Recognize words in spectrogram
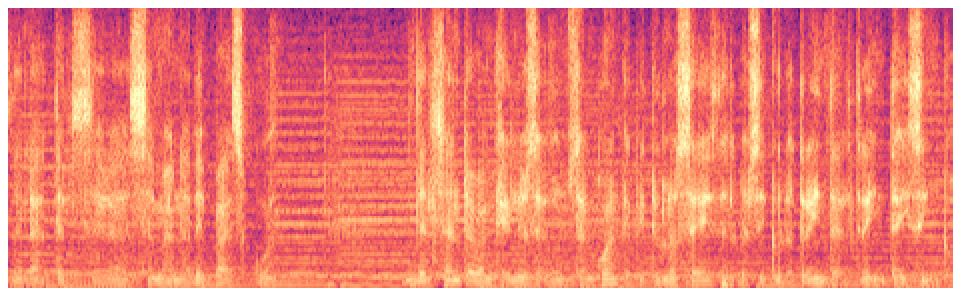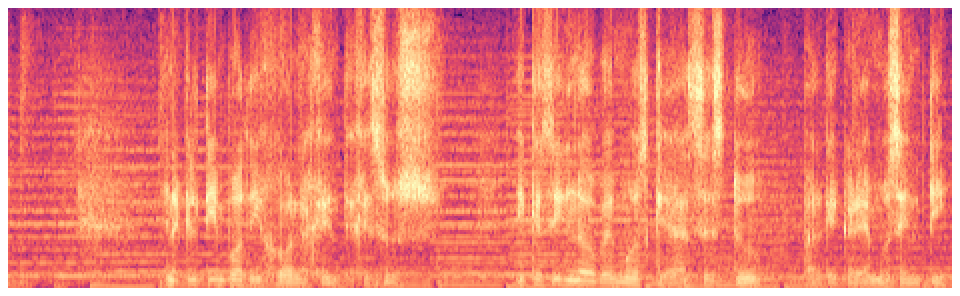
de la tercera semana de Pascua del Santo Evangelio según San Juan capítulo 6 del versículo 30 al 35. En aquel tiempo dijo la gente Jesús, ¿y qué signo vemos que haces tú para que creamos en ti?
